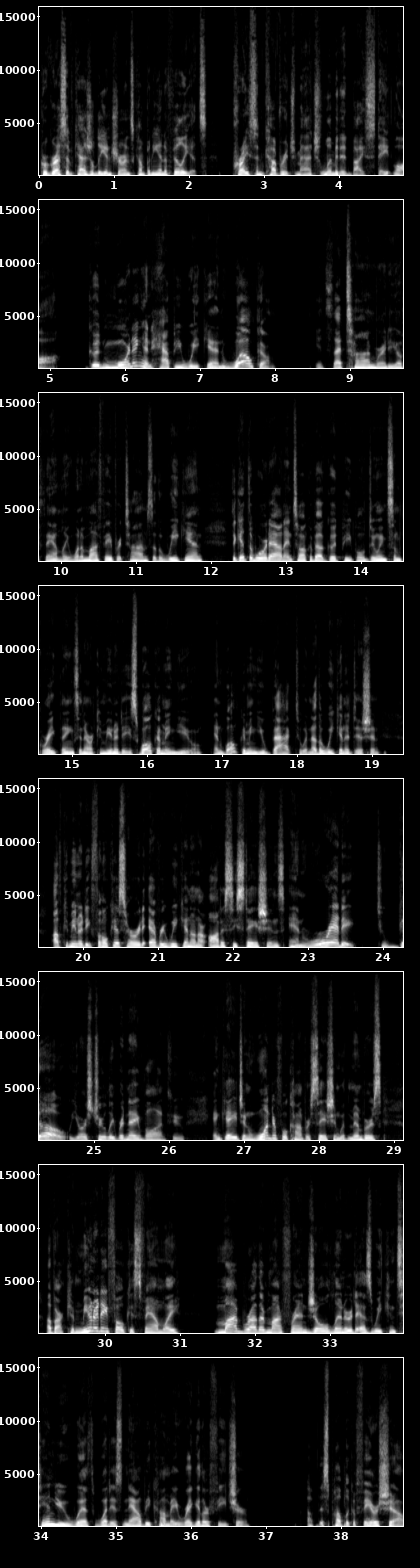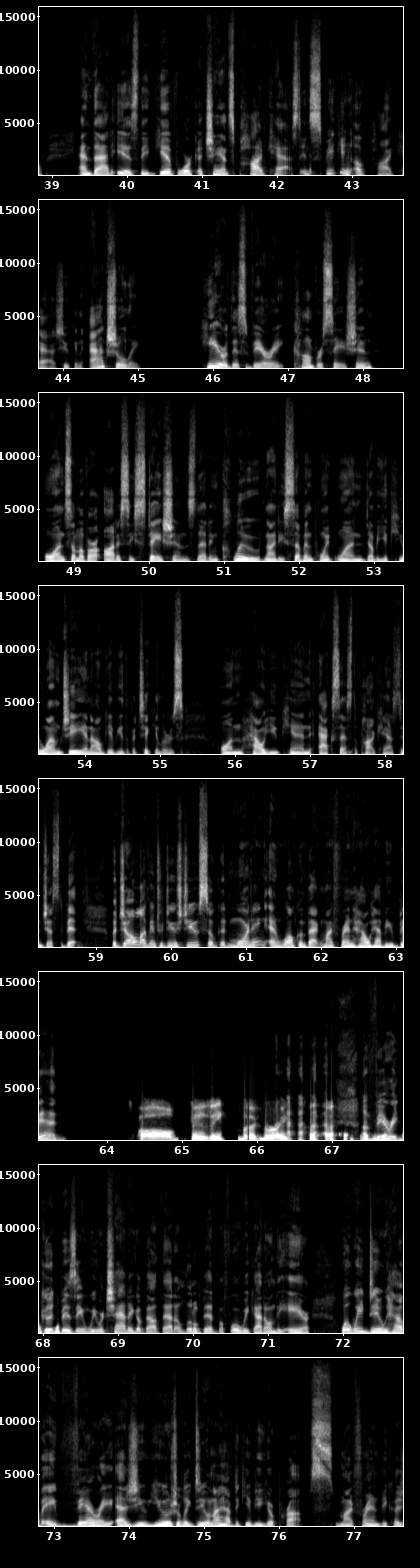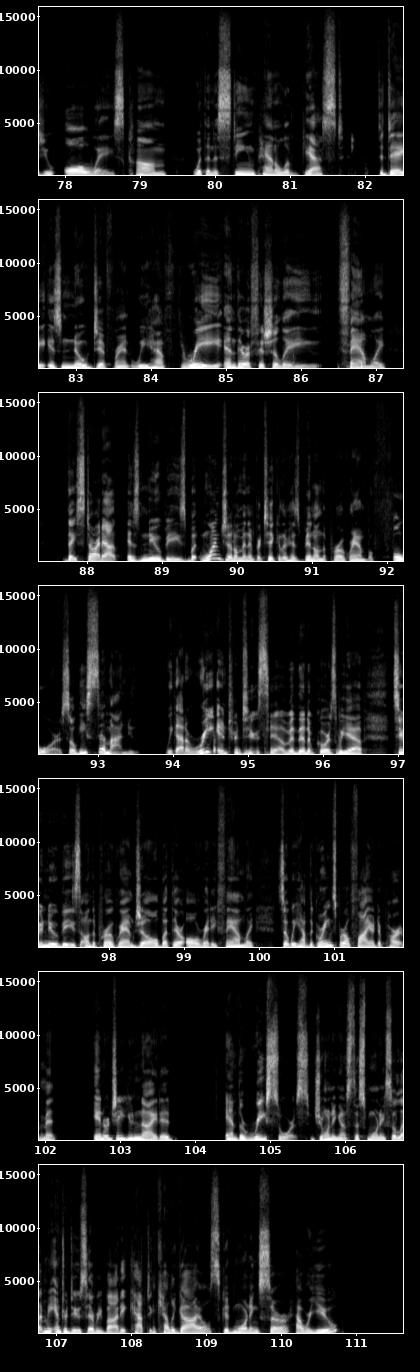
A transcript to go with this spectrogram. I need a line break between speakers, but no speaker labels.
Progressive Casualty Insurance Company and Affiliates. Price and coverage match limited by state law.
Good morning and happy weekend. Welcome. It's that time, radio family, one of my favorite times of the weekend to get the word out and talk about good people doing some great things in our communities. Welcoming you and welcoming you back to another weekend edition of Community Focus, heard every weekend on our Audacy stations and ready to go. Yours truly, Renee Vaughn, to engage in wonderful conversation with members of our community focused family. My brother, my friend Joel Leonard, as we continue with what has now become a regular feature of this public affairs show, and that is the Give Work a Chance podcast. And speaking of podcasts, you can actually hear this very conversation on some of our Audacy stations that include 97.1 WQMG, and I'll give you the particulars on how you can access the podcast in just a bit. But Joel, I've introduced you, so good morning and welcome back, my friend. How have you been?
Oh, busy, but great.
a very good busy, and we were chatting about that a little bit before we got on the air. Well, we do have a very, as you usually do, and I have to give you your props, my friend, because you always come with an esteemed panel of guests. Today is no different. We have three, and they're officially family. They start out as newbies, but one gentleman in particular has been on the program before, so he's semi new we got to reintroduce him. And then, of course, we have two newbies on the program, Joel, but they're already family. So we have the Greensboro Fire Department, Energy United, and the resource joining us this morning. So let me introduce everybody. Captain Kelly Giles. Good morning, sir. How are you?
